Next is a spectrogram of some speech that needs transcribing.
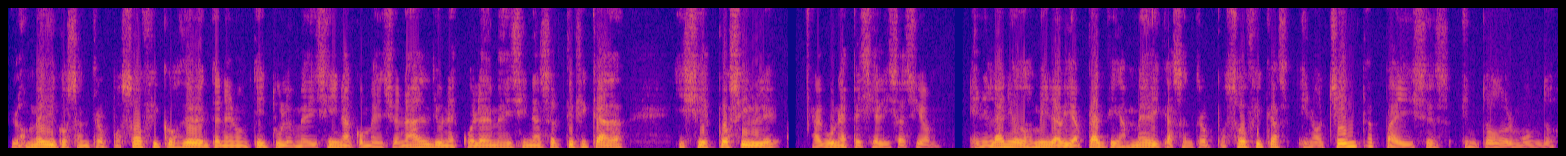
Los médicos antroposóficos deben tener un título en medicina convencional de una escuela de medicina certificada y, si es posible, alguna especialización. En el año 2000 había prácticas médicas antroposóficas en 80 países en todo el mundo.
